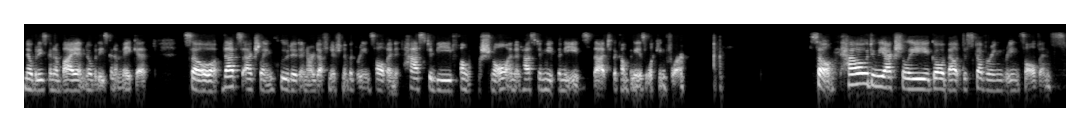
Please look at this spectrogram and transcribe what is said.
Nobody's going to buy it, nobody's going to make it. So that's actually included in our definition of a green solvent. It has to be functional and it has to meet the needs that the company is looking for. So how do we actually go about discovering green solvents?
